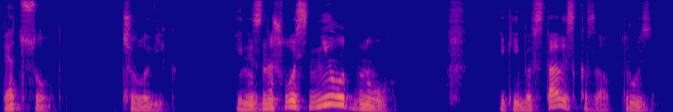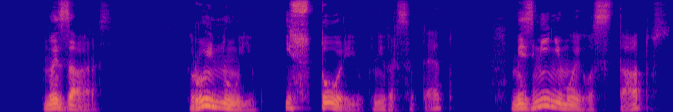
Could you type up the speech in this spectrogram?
500 чоловік. І не знайшлось ні одного, який би встав і сказав, друзі, ми зараз руйнуємо історію університету, ми змінюємо його статус,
